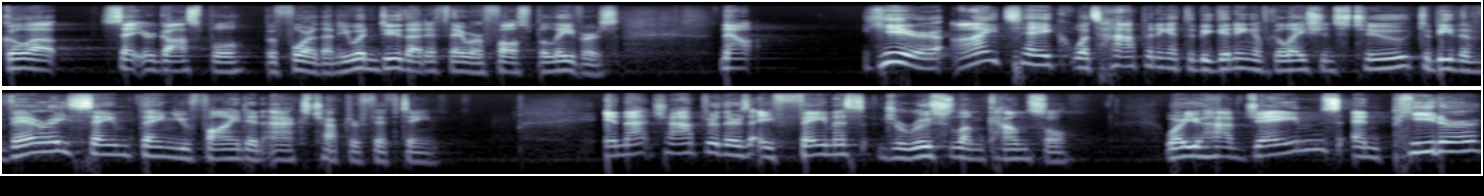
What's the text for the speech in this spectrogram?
Go up, set your gospel before them. He wouldn't do that if they were false believers. Now, here, I take what's happening at the beginning of Galatians 2 to be the very same thing you find in Acts chapter 15. In that chapter, there's a famous Jerusalem council where you have James and Peter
